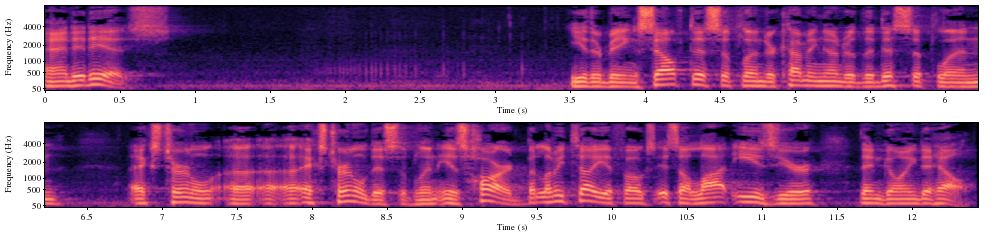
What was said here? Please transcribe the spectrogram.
and it is. Either being self disciplined or coming under the discipline external, uh, uh, external discipline is hard. But let me tell you, folks, it's a lot easier than going to hell.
